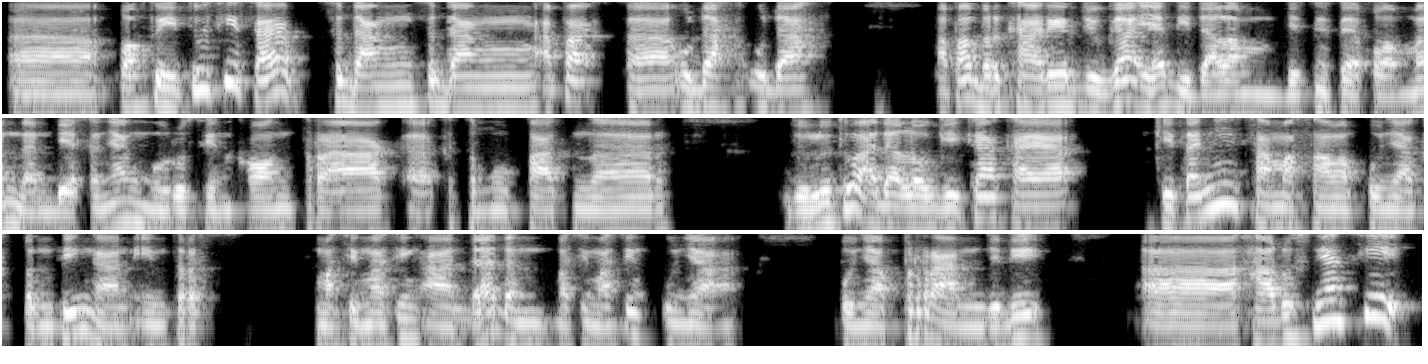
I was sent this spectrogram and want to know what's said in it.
Uh, waktu itu sih saya sedang sedang apa uh, udah udah apa berkarir juga ya di dalam business development dan biasanya ngurusin kontrak uh, ketemu partner dulu tuh ada logika kayak kita nih sama-sama punya kepentingan, interest masing-masing ada dan masing-masing punya punya peran. Jadi uh, harusnya sih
